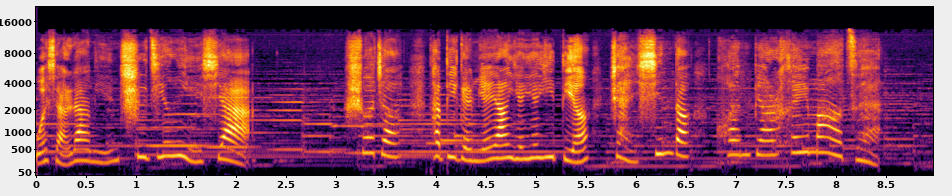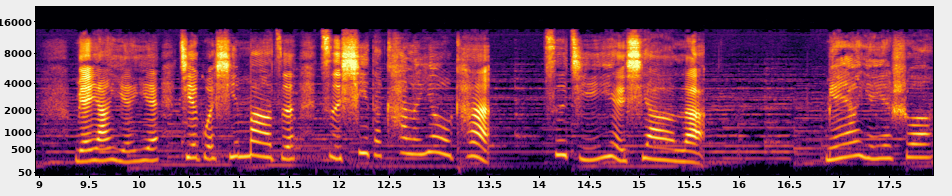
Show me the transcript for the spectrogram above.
我想让您吃惊一下。”说着，他递给绵羊爷爷一顶崭新的宽边黑帽子。绵羊爷爷接过新帽子，仔细地看了又看，自己也笑了。绵羊爷爷说：“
